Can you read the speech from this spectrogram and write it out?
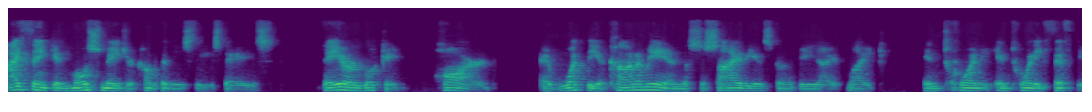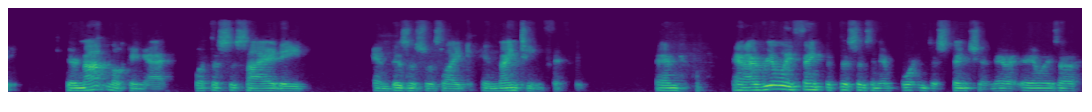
I think in most major companies these days, they are looking hard at what the economy and the society is going to be like in 20 in 2050. They're not looking at what the society and business was like in 1950. And and I really think that this is an important distinction. There, was a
